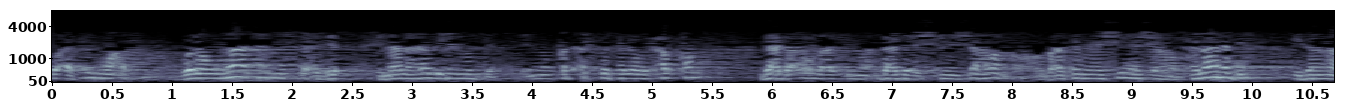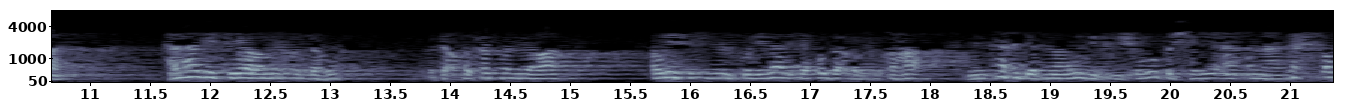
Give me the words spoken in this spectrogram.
وأتم وأفضل ولو مات المستأجر خلال هذه المدة لأنه قد أثبت له حقا بعد أربعة بعد عشرين شهرا أو أربعة وعشرين شهرا. فلا ندري إذا مات. هل هذه السيارة ملك له؟ وتأخذ حكم الميراث؟ أو ليست ملك لذلك يقول بعض الفقهاء من أعجب ما وجد في شروط الشريعة أنها تحفظ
